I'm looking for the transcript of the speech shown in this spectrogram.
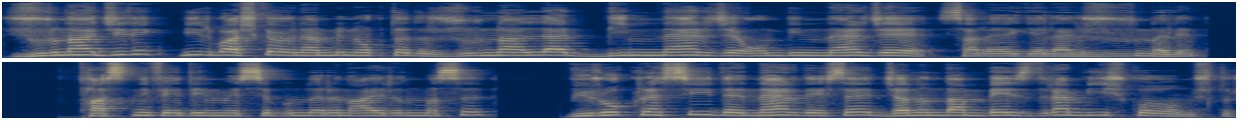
Jurnalcilik bir başka önemli noktadır. Jurnaller binlerce, on binlerce saraya gelen jurnalin tasnif edilmesi, bunların ayrılması bürokrasiyi de neredeyse canından bezdiren bir iş kolu olmuştur.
